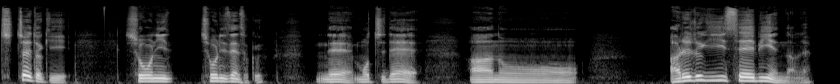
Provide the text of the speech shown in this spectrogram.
ちっちゃい時、小児、小児喘息で、持ちで、あのーアレルギー性鼻炎なのね。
